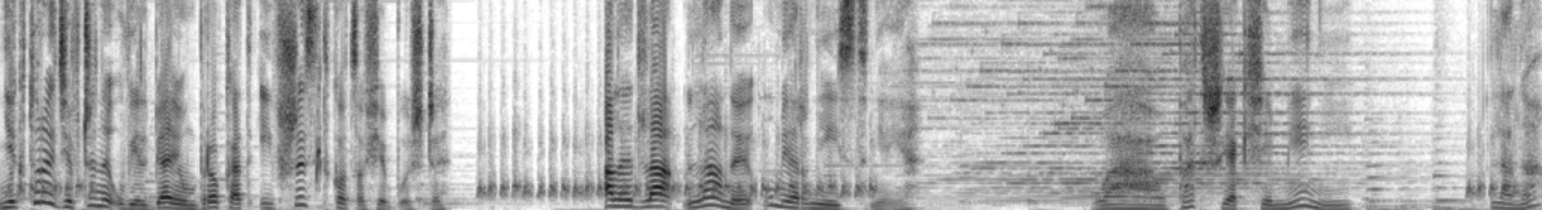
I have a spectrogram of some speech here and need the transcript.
Niektóre dziewczyny uwielbiają brokat i wszystko, co się błyszczy. Ale dla Lany umiar nie istnieje. Wow, patrz jak się mieni. Lana?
